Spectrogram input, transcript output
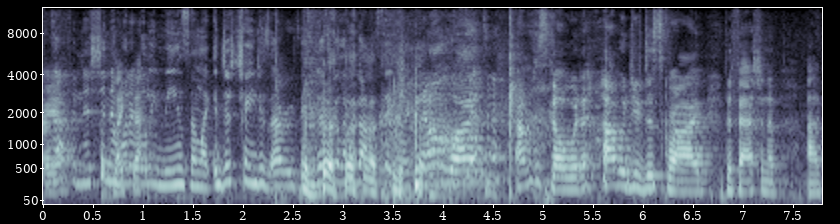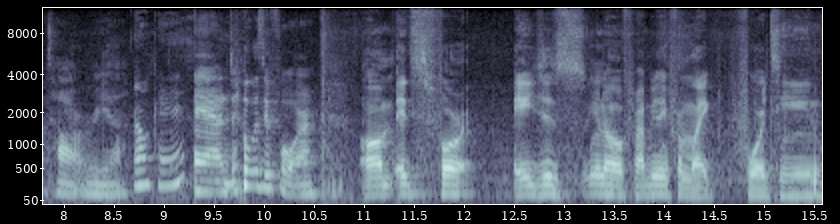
the definition and Like what that. it really means, and like it just changes everything. You just feel like you gotta say like You know what? I'm just going with it. How would you describe the fashion of Ataria? Okay. And who is it for? Um, it's for ages, you know, probably from like 14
